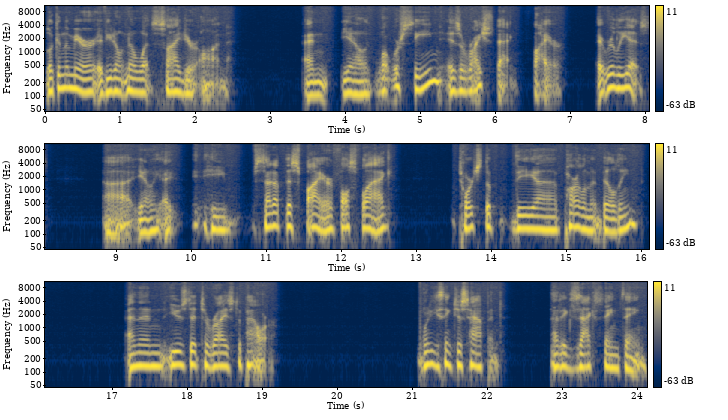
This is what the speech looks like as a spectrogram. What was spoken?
Look in the mirror if you don't know what side you're on. And, you know, what we're seeing is a Reichstag fire. It really is. Uh, you know, he, he set up this fire, false flag, torched the, the uh, parliament building, and then used it to rise to power. What do you think just happened? That exact same thing.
